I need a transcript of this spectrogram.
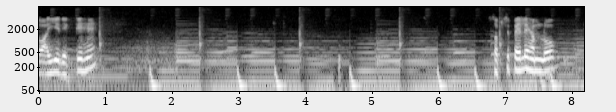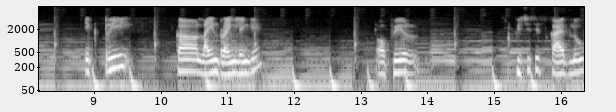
तो आइए देखते हैं। सबसे पहले हम लोग एक ट्री का लाइन ड्राइंग लेंगे, और फिर पीछे से स्काई ब्लू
